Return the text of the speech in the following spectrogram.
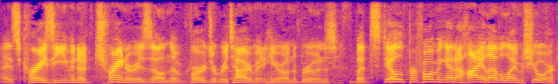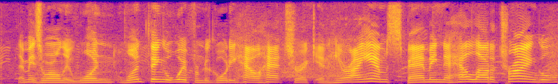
It's crazy. Even a trainer is on the verge of retirement here on the Bruins, but still performing at a high level, I'm sure. That means we're only one one thing away from the Gordie Howe hat trick, and here I am spamming the hell out of triangle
